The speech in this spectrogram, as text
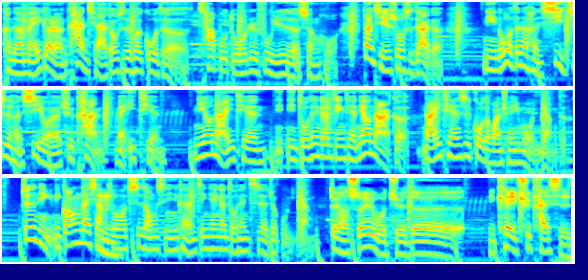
可能每一个人看起来都是会过着差不多日复一日的生活。但其实说实在的，你如果真的很细致、很细微的去看每一天。你有哪一天，你你昨天跟今天，你有哪个哪一天是过得完全一模一样的？就是你你光在想说吃东西，嗯、你可能今天跟昨天吃的就不一样。对啊，所以我觉得你可以去开始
